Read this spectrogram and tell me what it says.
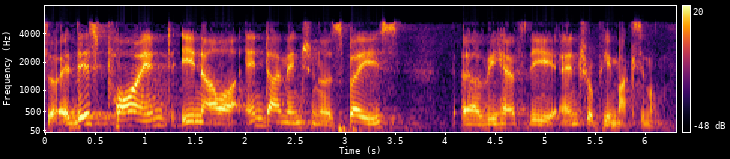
So at this point in our n-dimensional space, uh, we have the entropy maximum.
